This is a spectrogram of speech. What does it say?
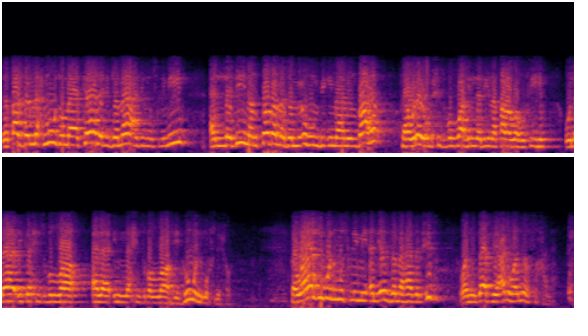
قال فالمحمود ما كان لجماعة المسلمين الذين انتظم جمعهم بإمام ظاهر فهؤلاء هم حزب الله الذين قال الله فيهم أولئك حزب الله ألا إن حزب الله هم المفلحون. فواجب المسلم أن يلزم هذا الحزب وأن يدافع عنه وأن ينصح له.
